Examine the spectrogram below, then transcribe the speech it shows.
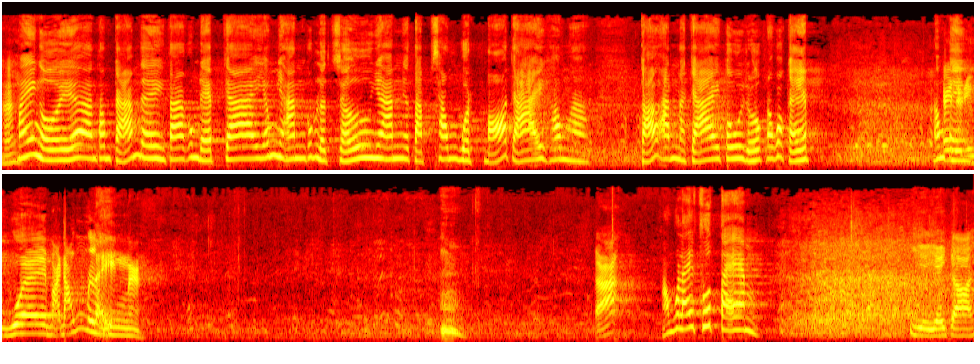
Hả? mấy người á, anh thông cảm đi. Người ta cũng đẹp trai giống như anh cũng lịch sự như anh tập xong quịch bỏ chạy không à. Cỡ anh mà chạy tôi rượt đâu có kịp. Đóng cái tiền. này quê mà đóng liền nè. Đó. Không có lấy phút tem gì vậy trời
